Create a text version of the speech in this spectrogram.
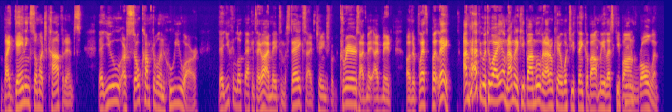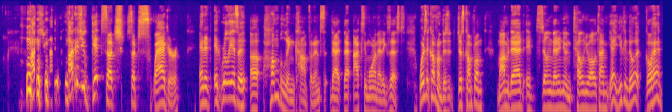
by gaining so much confidence that you are so comfortable in who you are that you can look back and say, oh, I made some mistakes. I've changed careers. I've made, I've made other plans, but hey, I'm happy with who I am and I'm going to keep on moving. I don't care what you think about me. Let's keep mm-hmm. on rolling. How did you, how did you get such, such swagger and it, it really is a, a, humbling confidence that that oxymoron that exists. Where does it come from? Does it just come from mom and dad instilling that in you and telling you all the time yeah you can do it. Go ahead.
